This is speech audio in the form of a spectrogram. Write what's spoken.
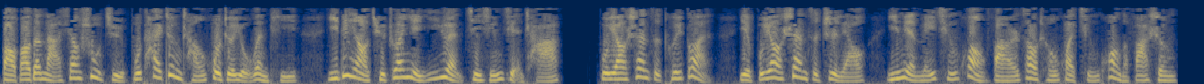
宝宝的哪项数据不太正常或者有问题，一定要去专业医院进行检查，不要擅自推断，也不要擅自治疗，以免没情况反而造成坏情况的发生。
